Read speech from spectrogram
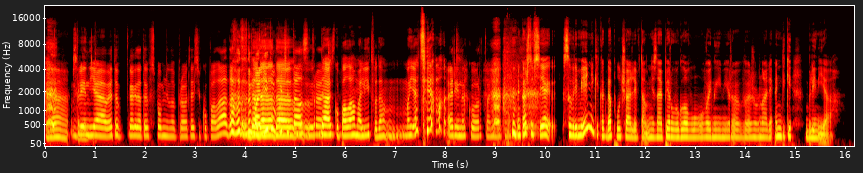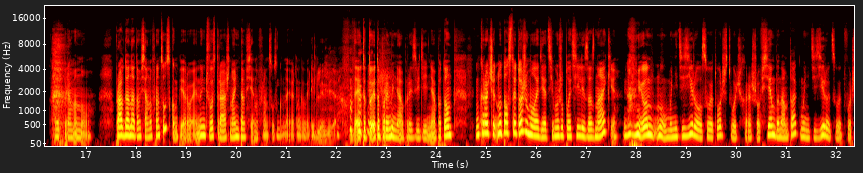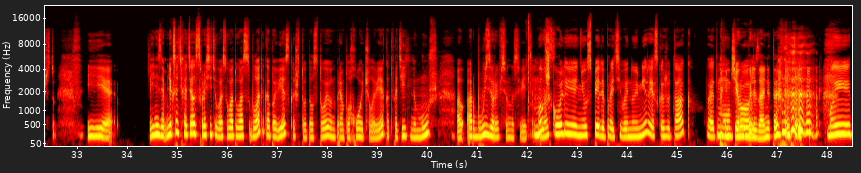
Да, Блин, я... Это когда ты вспомнила про вот эти купола, да, Да, да, молитву да, почитал с да, утра. Да, купола, молитва, да, моя тема. Арина Кор, понятно. Мне кажется, все современники, когда получали, там, не знаю, первую главу «Войны и мира» в журнале, они такие, блин, я. Вот прям оно. Правда, она там вся на французском первая, ну ничего страшного, они там все на французском, наверное, говорили. Блин, я. Да, это, то- это про меня произведение. А потом, ну, короче, ну, Толстой тоже молодец, ему же платили за знаки, и он, ну, монетизировал свое творчество очень хорошо. Всем бы нам так монетизировать свое творчество. И я не знаю, мне, кстати, хотелось спросить у вас, у вас, у вас была такая повестка, что Толстой, он прям плохой человек, отвратительный муж, а- арбузер и все на свете? У Мы в нас- школе не успели пройти «Войну и мир», я скажу так. Поэтому Чем про- вы были заняты? мы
